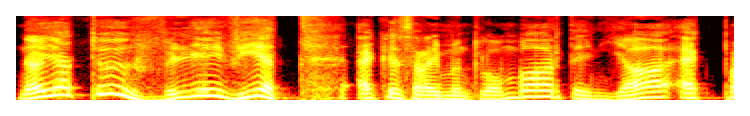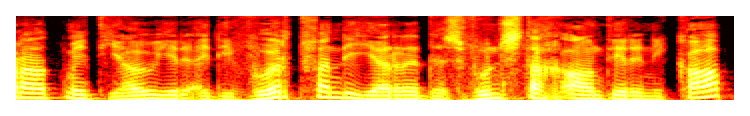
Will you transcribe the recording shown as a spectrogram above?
Nou ja toe, wil jy weet, ek is Raymond Lombard en ja, ek praat met jou hier uit die woord van die Here. Dis Woensdag aand hier in die Kaap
